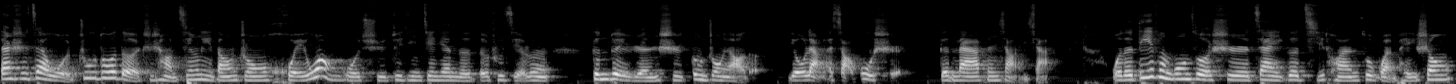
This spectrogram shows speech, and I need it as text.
但是在我诸多的职场经历当中，回望过去，最近渐渐的得出结论，跟对人是更重要的。有两个小故事跟大家分享一下。我的第一份工作是在一个集团做管培生，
